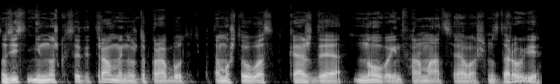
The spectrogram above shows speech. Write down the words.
но здесь немножко с этой травмой нужно поработать, потому что у вас каждая новая информация о вашем здоровье,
